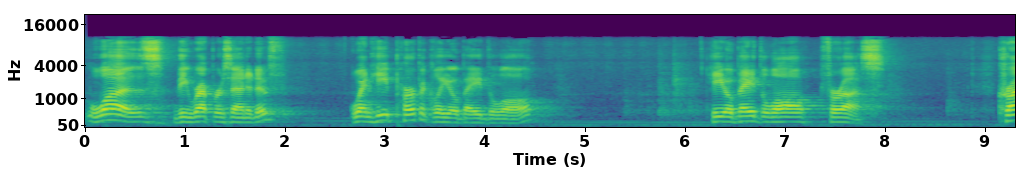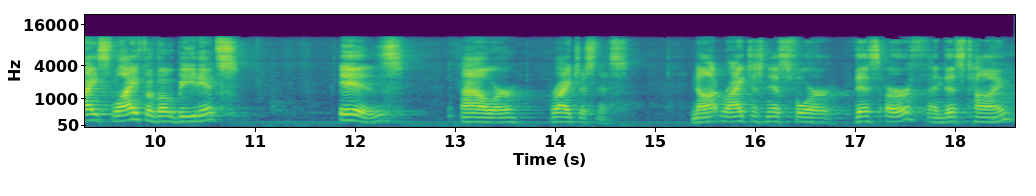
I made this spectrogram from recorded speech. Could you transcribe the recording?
was the representative when he perfectly obeyed the law. He obeyed the law for us. Christ's life of obedience is our righteousness. Not righteousness for this earth and this time,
